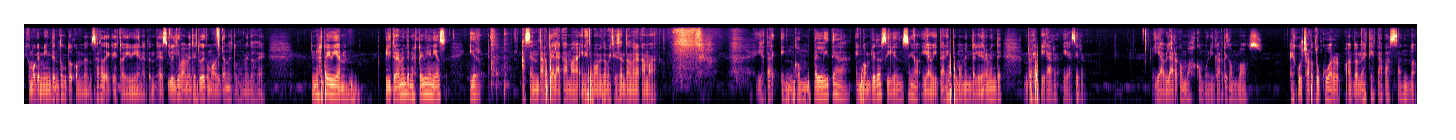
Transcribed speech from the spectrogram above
Y como que me intento autoconvencer de que estoy bien, ¿entendés? Y últimamente estuve como habitando estos momentos de... No estoy bien. Literalmente no estoy bien y es ir a sentarte a la cama. En este momento me estoy sentando a la cama. Y estar en completa, en completo silencio y habitar este momento. Literalmente respirar y decir, y hablar con vos, comunicarte con vos, escuchar tu cuerpo, ¿entendés qué está pasando?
